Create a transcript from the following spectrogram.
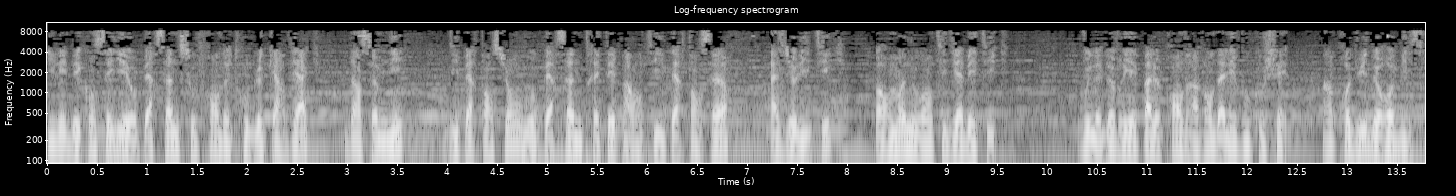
Il est déconseillé aux personnes souffrant de troubles cardiaques, d'insomnie, d'hypertension ou aux personnes traitées par antihypertenseurs, asiolytiques, hormones ou antidiabétiques. Vous ne devriez pas le prendre avant d'aller vous coucher. Un produit de Robis,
